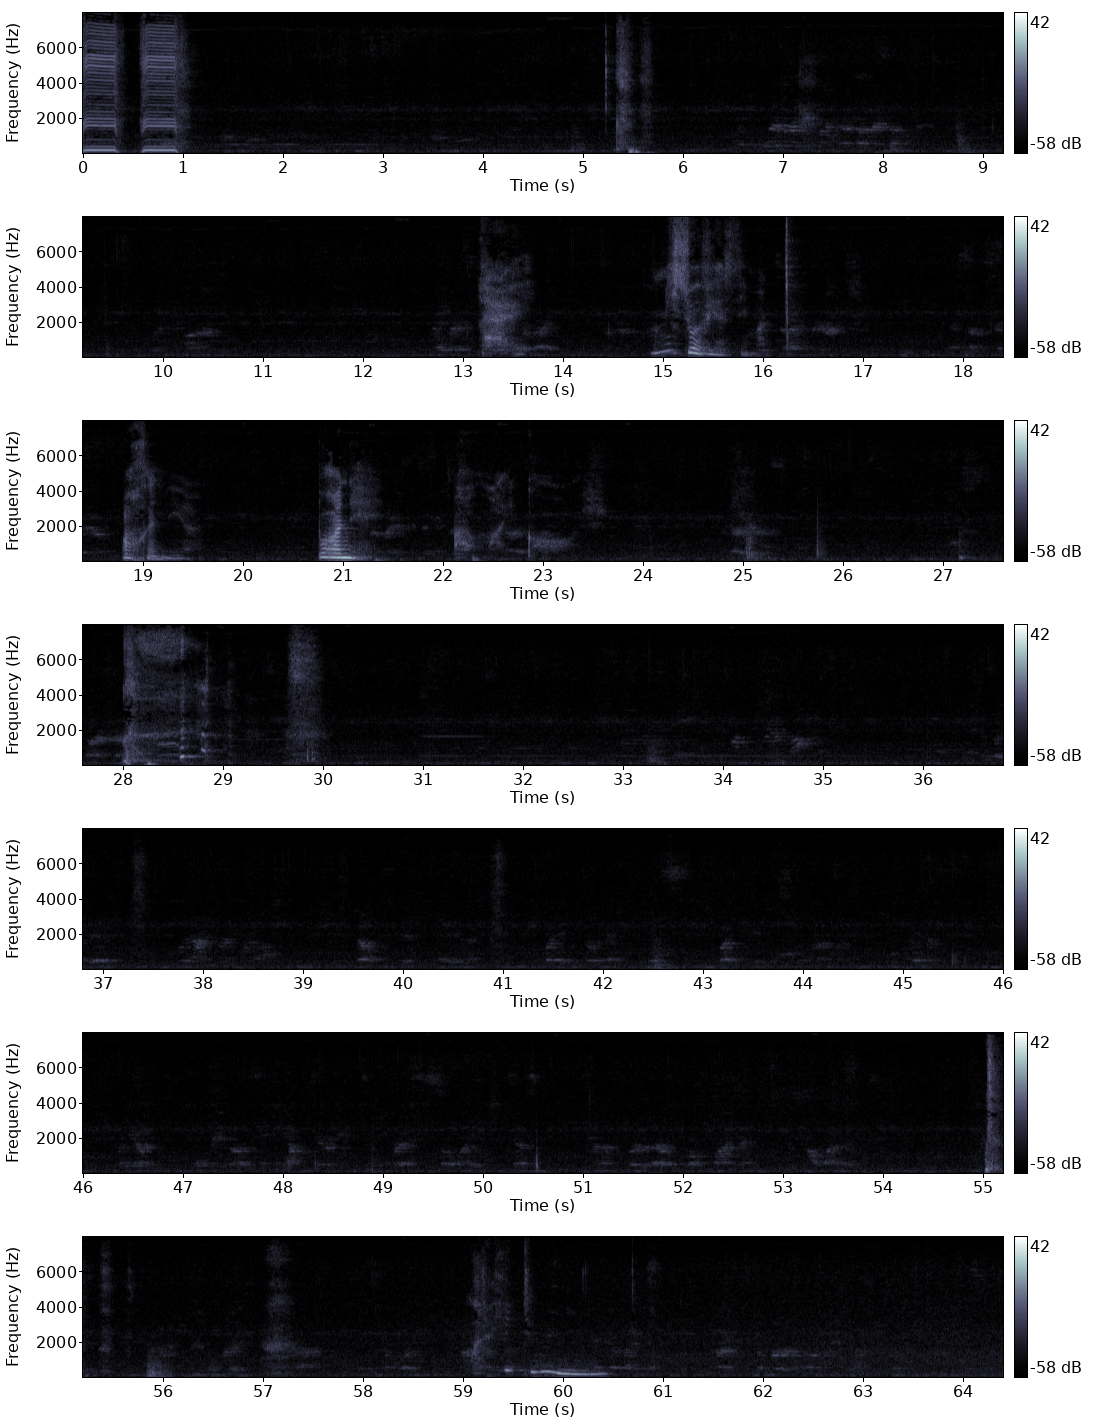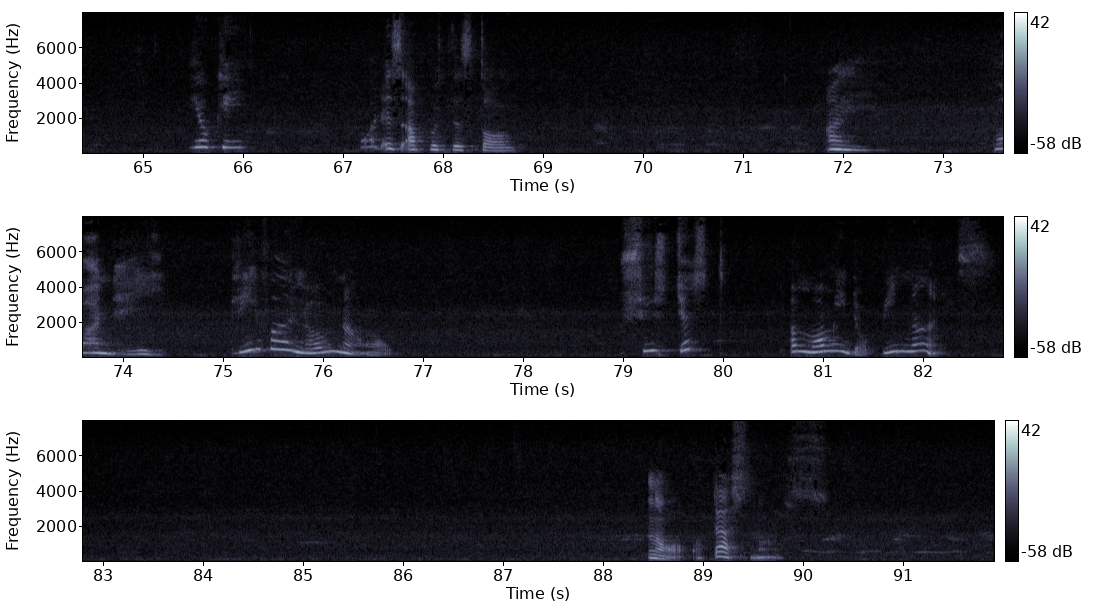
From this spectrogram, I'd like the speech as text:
Ai, nie so wees nie man. Ag nee. Bonnie. Doing? Yuki, what is up with this dog? I. Bonnie, leave her alone now. She's just a mommy dog. Be nice. No, that's nice.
